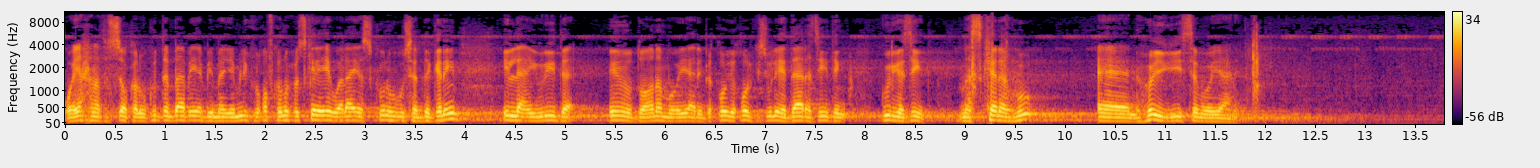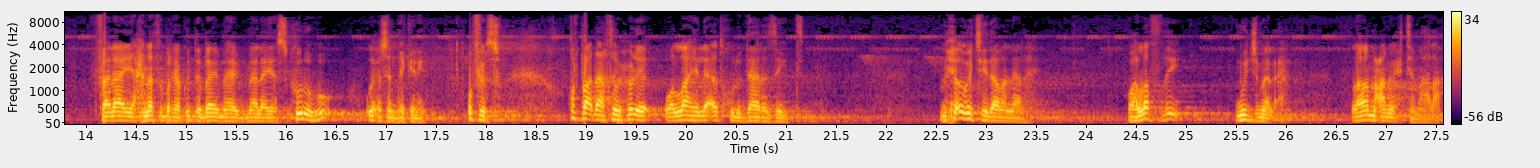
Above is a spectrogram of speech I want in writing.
Wayaxnau sidoo kale uu ku dambaabaya bima yemliku qofkan wuxuu iska leeyahay yaskunuhu uusan deganayn ila an yuriida inuu doono mooyaane biqowli qowlkiisu leeyahay daara zaydin guriga zayd maskanahu hoygiisa mooyaane. Falaa yaxnau markaa ku dambaabi maayo bima laa yaskunuhu wuxuusan qof baa dhaartay wuxuu wallaahi laa adkhulu daara zayd. Muxuu oga jeedaa baan leenahay. Waa lafdi mujmal ah. Laba macno ixtimaalaa.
